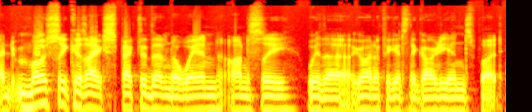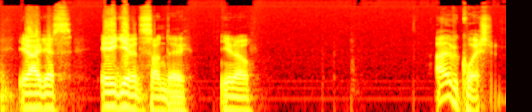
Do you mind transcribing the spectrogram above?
I, mostly because I expected them to win, honestly, with uh, going up against the Guardians. But yeah, I guess any given Sunday, you know, I have a question.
